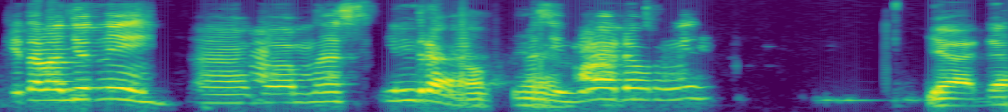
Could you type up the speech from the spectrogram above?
Kita lanjut nih eh, ke Mas Indra. Oke. Mas Indra ada orangnya? Ya, ada.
